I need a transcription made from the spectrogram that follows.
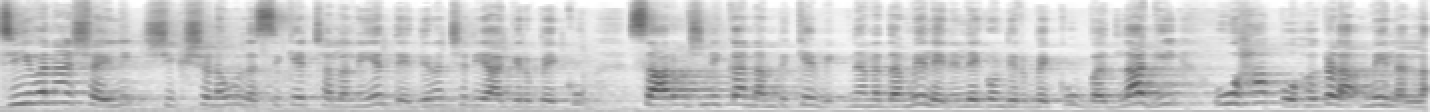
ಜೀವನ ಶೈಲಿ, ಶಿಕ್ಷಣವು ಲಸಿಕೆ ಚಲನೆಯಂತೆ ದಿನಚರಿಯಾಗಿರಬೇಕು. ಸಾರ್ವಜನಿಕ ನಂಬಿಕೆ ವಿಜ್ಞಾನದ ಮೇಲೆ ನೆಲೆಗೊಂಡಿರಬೇಕು. ಬದಲಾಗಿ ಊಹಾಪೋಹಗಳ ಮೇಲಲ್ಲ.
